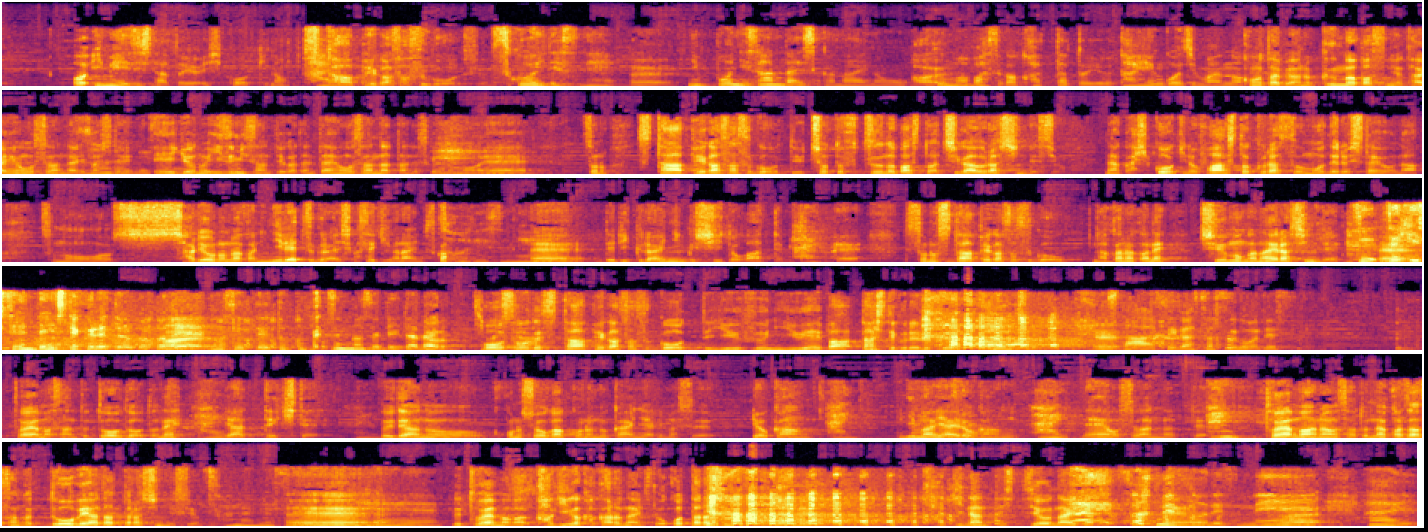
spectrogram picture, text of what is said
をイメージしたという飛行機の、スターはいペガサス号ですよね、すごいですね、ええ。日本に3台しかないのをはい群馬バスが買ったという大変ご自慢の。この度あの群馬バスには大変お世話になりまして、ね。営業の泉さんという方に大変お世話になったんですけれども、ええ。ーそのスターペガサス号っていうちょっと普通のバスとは違うらしいんですよ。なんか飛行機のファーストクラスをモデルしたようなその車両の中に2列ぐらいしか席がないんですか？そうですね。えーでリクライニングシートがあってみたいな、はいえ。ーそのスターペガサス号なかなかね注文がないらしいんで。ぜ,、えーぜひ宣伝してくれということで、はい。乗せて特別に乗せていただだからきました放送でスターペガサス号っていうふうに言えば出してくれるっていう頼んですから、えースターペガサス号です。富山さんと堂々とね、はい。やってきて、それであのここの小学校の向かいにあります旅館、はい。今井旅館。はい。ね、お世話になって、富山アナウンサーと中澤さんが同部屋だったらしいんですよ、そうなんで富山が鍵がかからないって怒ったらしいんですよ、ね、鍵なんて必要ないだろうってそうですそうですね。はい、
